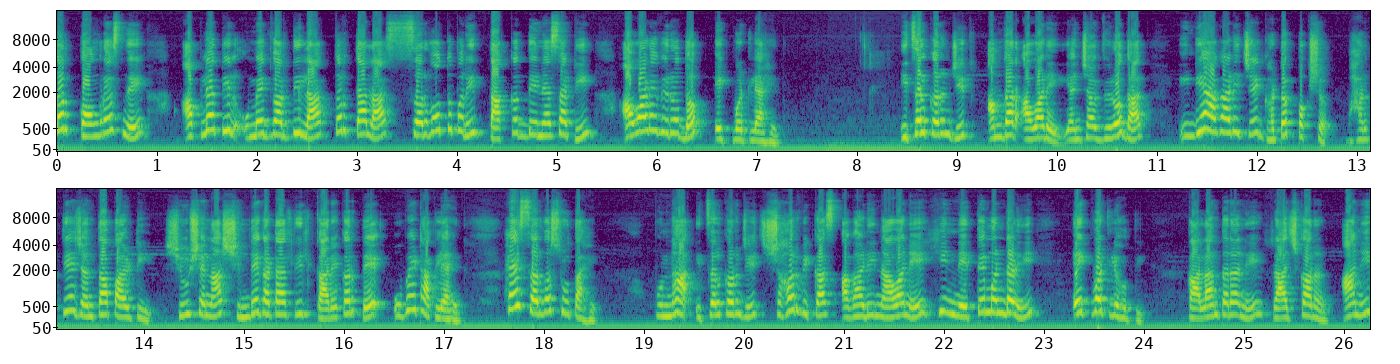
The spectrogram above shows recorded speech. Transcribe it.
तर काँग्रेसने आपल्यातील उमेदवार दिला तर त्याला सर्वतोपरी ताकद देण्यासाठी आवाडे विरोधक एकवटले आहेत. इचलकरंजीत आमदार आवाडे यांच्या विरोधात इंडिया आघाडीचे घटक पक्ष भारतीय जनता पार्टी शिवसेना शिंदे गटातील कार्यकर्ते उभे ठाकले आहेत. हे सर्वश्रुत आहे. पुन्हा इचलकरंजीत शहर विकास आघाडी नावाने ही नेते मंडळी एकवटली होती. कालांतराने राजकारण आणि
